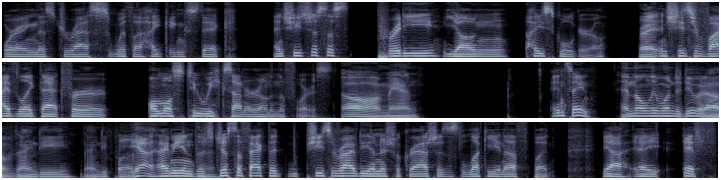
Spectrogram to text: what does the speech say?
wearing this dress with a hiking stick. And she's just this pretty young high school girl. right? And she survived like that for almost two weeks on her own in the forest. oh man. Insane. And the only one to do it out of 90, 90 plus. Yeah. I mean, there's Yeah. just the fact that she survived the initial crash is lucky enough. But yeah, I- if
